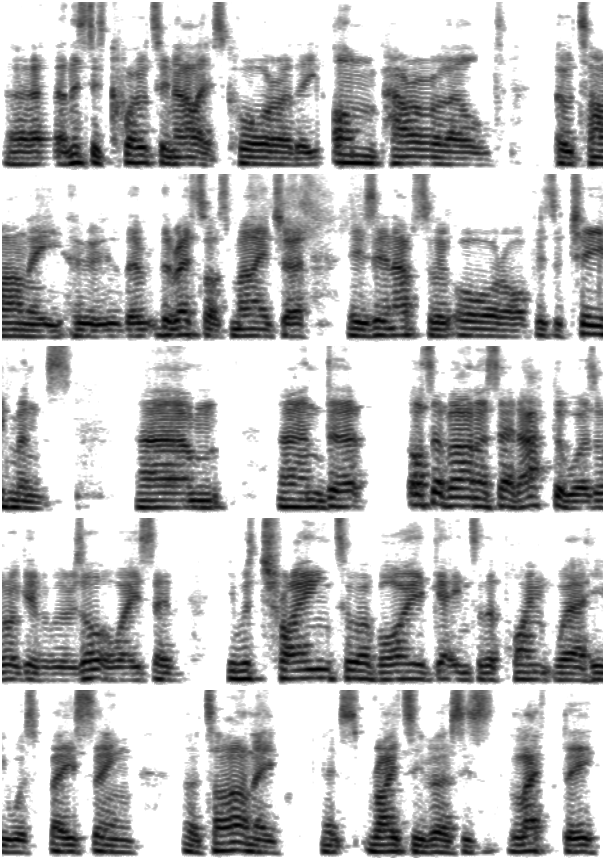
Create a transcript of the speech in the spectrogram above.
uh, and this is quoting Alex Cora, the unparalleled Ohtani, who the, the Red Sox manager is in absolute awe of his achievements. Um, and uh, Ottavino said afterwards, I won't give the result away, he said he was trying to avoid getting to the point where he was facing Ohtani. It's righty versus lefty,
